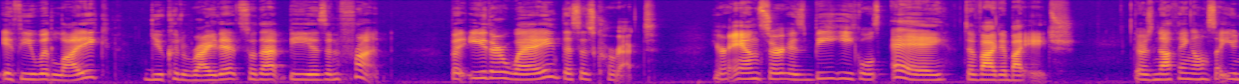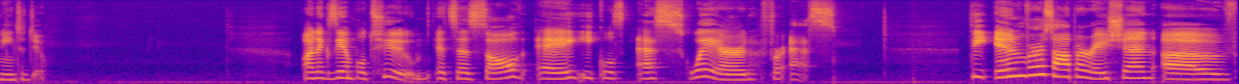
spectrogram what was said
If you would like, you could write it so that b is in front. But either way, this is correct. Your answer is B equals A divided by H. There's nothing else that you need to do. On example 2, it says solve A equals S squared for S. The inverse operation of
